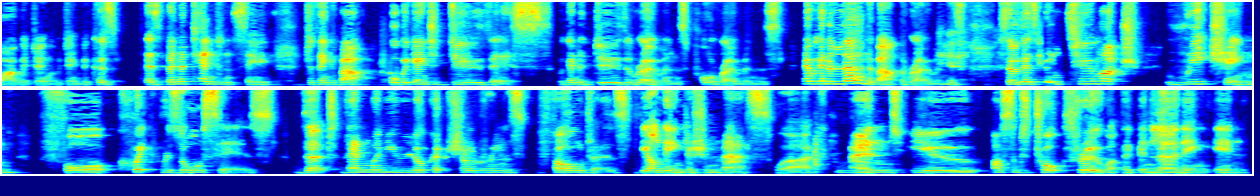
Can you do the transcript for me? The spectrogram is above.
why we're doing what we're doing because there's been a tendency to think about well we're going to do this. We're going to do the romans poor romans. No we're going to learn about the romans. Yeah. so there's been too much reaching for quick resources that then when you look at children's folders beyond the English and maths work mm. and you ask them to talk through what they've been learning in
